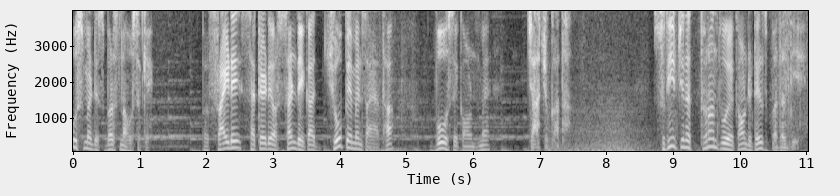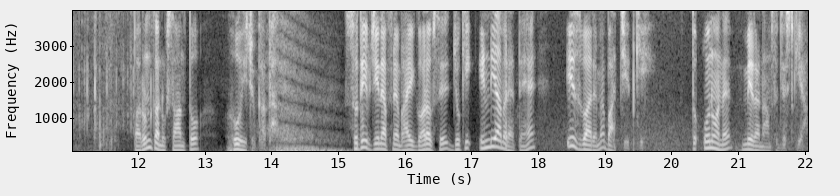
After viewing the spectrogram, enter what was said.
उसमें डिसबर्स ना हो सके। पर फ्राइडे सैटरडे और संडे का जो पेमेंट्स आया था, वो उस अकाउंट में जा चुका था। सुदीप जी ने तुरंत वो अकाउंट डिटेल्स बदल दिए, पर उनका नुकसान तो हो ही चुका था। सुदीप जी ने अपने भाई गौरव से, जो कि इंडिया में रहते हैं, इस बारे में बातचीत की। तो उन्होंने मेरा नाम सजेस्ट किया।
